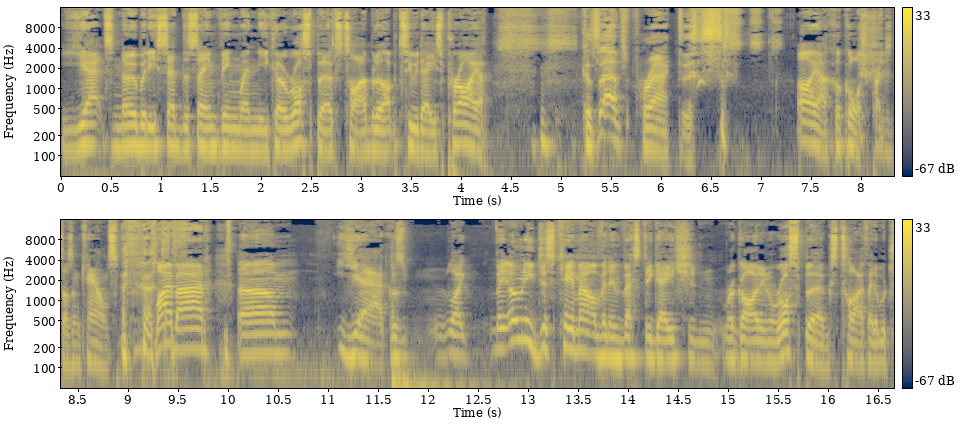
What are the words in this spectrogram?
Yet nobody said the same thing when Nico Rosberg's tyre blew up two days prior. Because that's practice. Oh yeah, of course, practice doesn't count. My bad. Um, yeah, because like they only just came out of an investigation regarding Rosberg's tyre failure, which,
